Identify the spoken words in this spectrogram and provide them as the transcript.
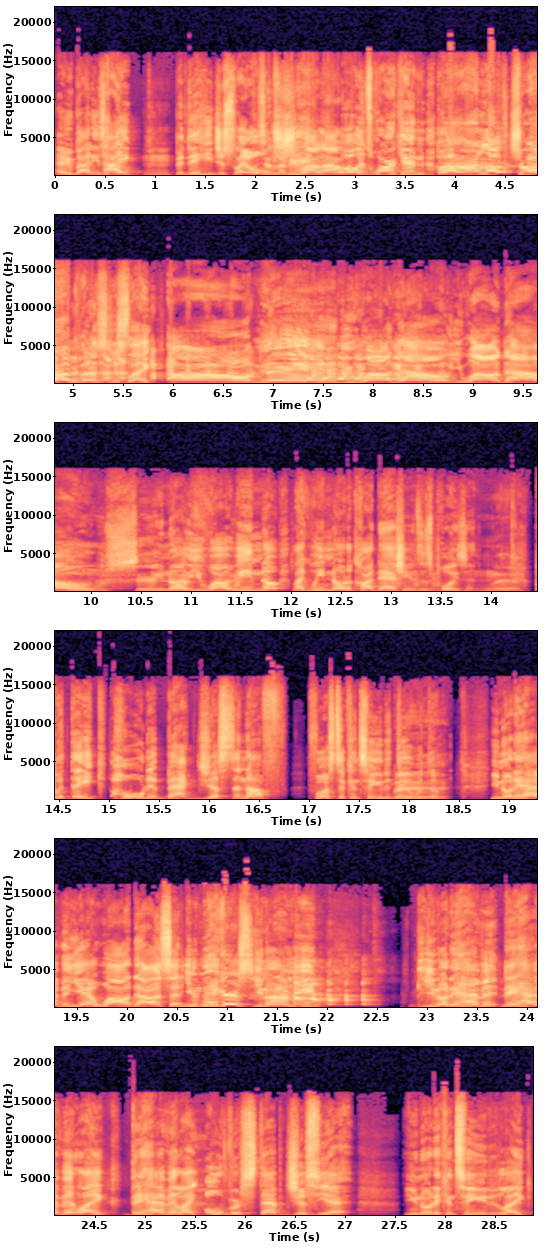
Everybody's hype, Mhm. but then he just like, "Oh said, "Let me shit. wild out." Oh, it's working! Oh, I love Trump!" And it's just like, "Oh man, you wild out! You wild out!" Oh shit! you know, that's you wild. funny. We know, like we know the Kardashians is poison Yeah. but they hold it back just enough for us to continue to deal with them. You know, they haven't yet wild out and said, "You niggers," you know what I mean? you know, they haven't they haven't like they haven't like overstepped just mm-hmm. yet. You know, they continue to like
